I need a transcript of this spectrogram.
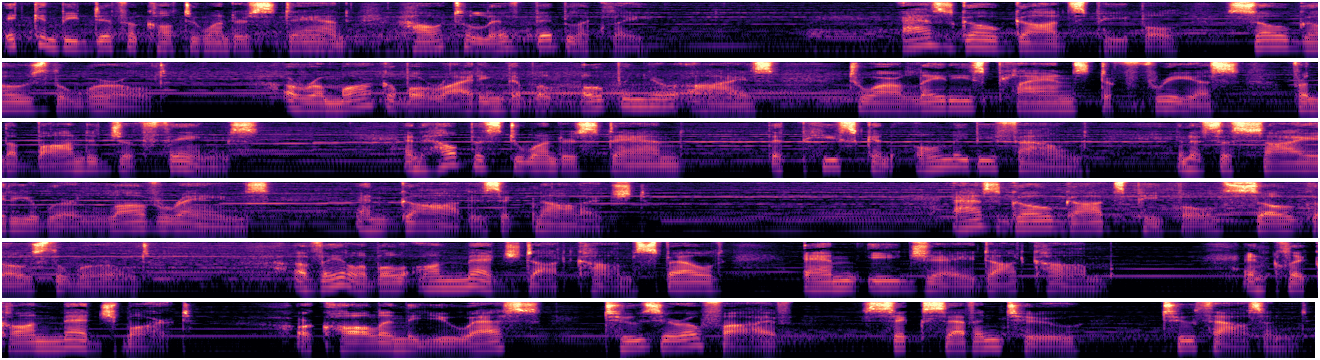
it can be difficult to understand how to live biblically. As go God's people, so goes the world. A remarkable writing that will open your eyes to Our Lady's plans to free us from the bondage of things and help us to understand that peace can only be found in a society where love reigns and God is acknowledged. As go God's people, so goes the world. Available on mej.com, spelled M E J.com, and click on Mejmart or call in the U.S. 205 672 2000.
